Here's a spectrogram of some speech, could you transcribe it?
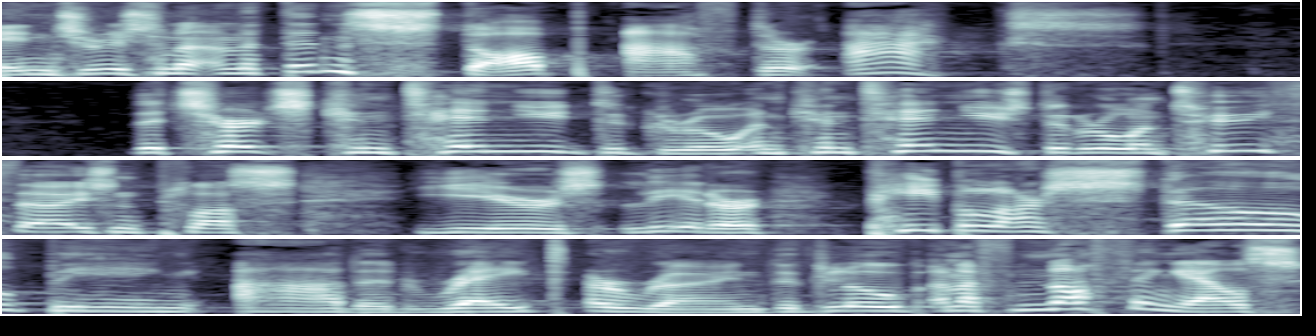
in Jerusalem, and it didn't stop after Acts. The church continued to grow and continues to grow, and 2,000 plus years later, people are still being added right around the globe. And if nothing else,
